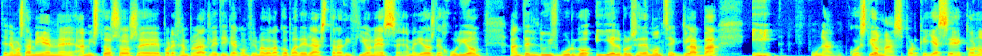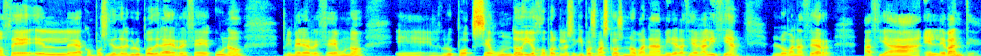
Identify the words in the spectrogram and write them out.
Tenemos también eh, amistosos, eh, por ejemplo, el Atlético ha confirmado la Copa de las Tradiciones a mediados de julio ante el Duisburgo y el Borussia de Mönchengladbach. Y una cuestión más, porque ya se conoce la composición del grupo de la RF1, primera RF1, eh, el grupo segundo, y ojo porque los equipos vascos no van a mirar hacia Galicia, lo van a hacer hacia el Levante,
